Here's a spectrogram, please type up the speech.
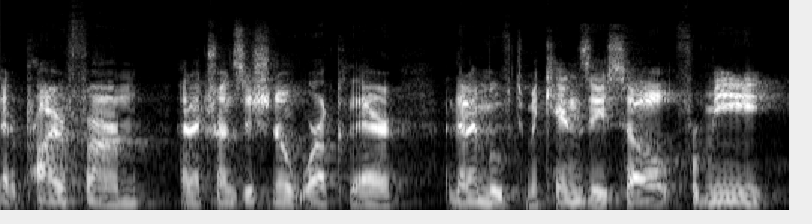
at a prior firm and i transitioned work there and then i moved to mckinsey. So for me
